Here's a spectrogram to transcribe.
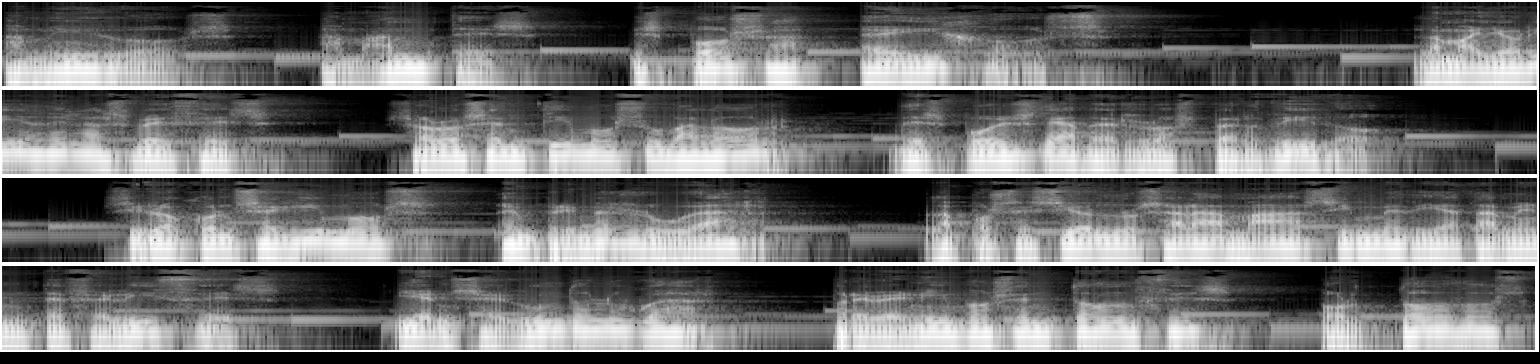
amigos, amantes, esposa e hijos. La mayoría de las veces solo sentimos su valor después de haberlos perdido. Si lo conseguimos, en primer lugar, la posesión nos hará más inmediatamente felices y en segundo lugar, prevenimos entonces por todos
